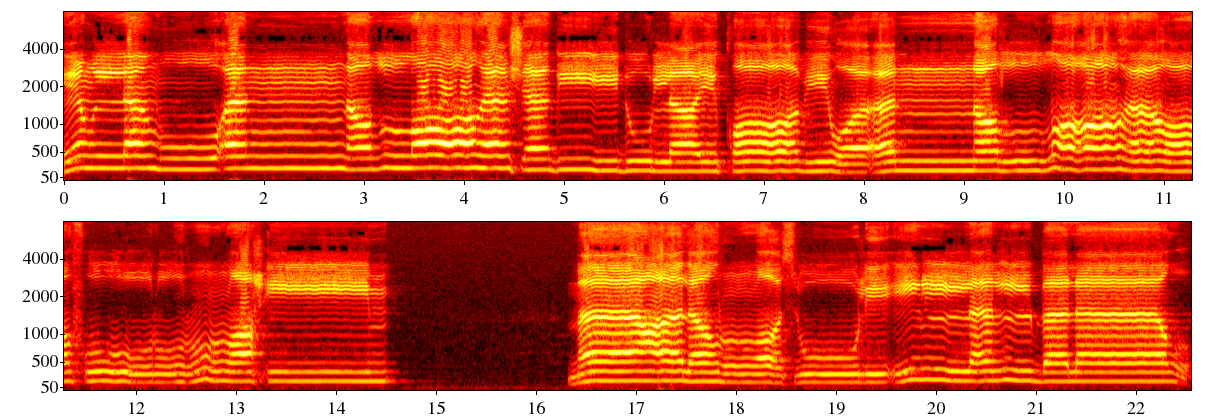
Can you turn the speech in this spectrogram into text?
اعلموا ان الله شديد العقاب وان الله غفور رحيم ما على الرسول الا البلاغ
